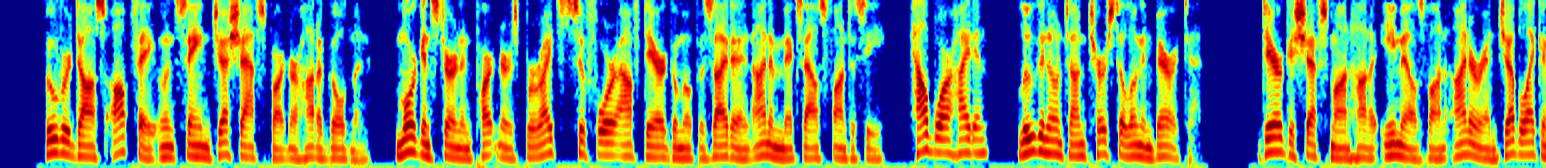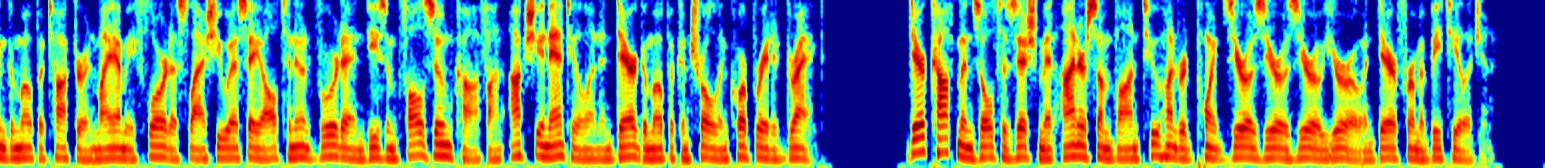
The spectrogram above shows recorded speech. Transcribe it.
Über das Opfe und sein Geschäftspartner hatte Goldman, Morgenstern und Partners bereits zuvor auf der GoMoPa Seite in einem Mix aus Fantasie, Halbwahrheiten, Lügen und Unterstellungen berichtet. Der Geschäftsmann hatte E-Mails von einer angeblichen GoMoPa-Tochter in Miami, Florida slash USA Altenund wurde in diesem Fall Zoomkauf an Aktienanteile in der GoMoPa Control Incorporated drankt. Der Kaufmann sollte sich mit einer Sum von 200.000 Euro in der Firma beteiligen.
